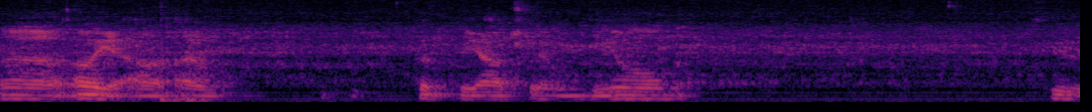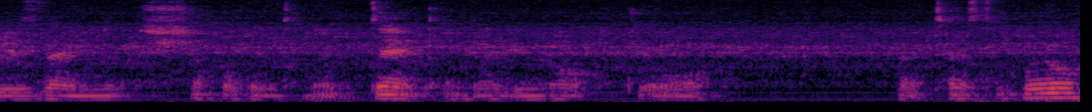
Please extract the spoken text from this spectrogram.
Uh, oh yeah, I'll, I'll put the archery on Beorn, who is then shuffled into my deck, and I do not draw that test of will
